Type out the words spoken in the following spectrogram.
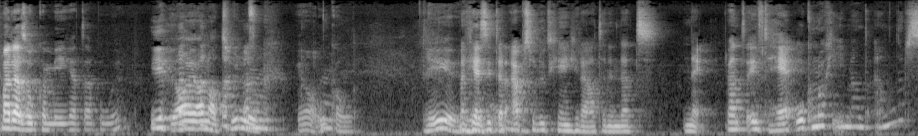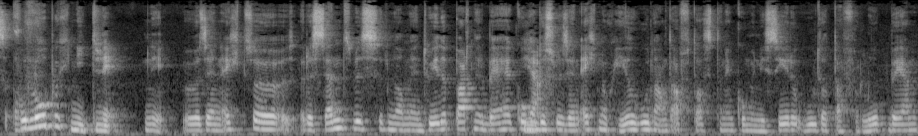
Maar dat is ook een mega taboe. Hè? ja, ja, natuurlijk. Ja, ook al. Nee. Maar jij zit er absoluut geen graten in. Dat... Nee. Want heeft hij ook nog iemand anders? Of- Voorlopig niet. Nee. Nee, we zijn echt recent is er dan mijn tweede partner bijgekomen. Ja. Dus we zijn echt nog heel goed aan het aftasten en communiceren hoe dat, dat verloopt bij hem.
